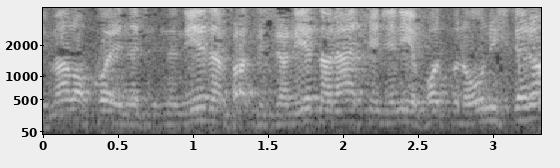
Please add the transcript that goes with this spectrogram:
I malo koje, znači nijedan praktično nijedno naselje nije potpuno uništeno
